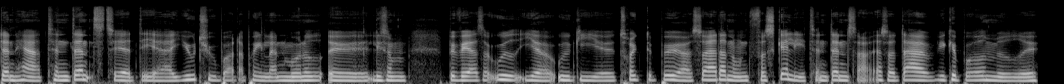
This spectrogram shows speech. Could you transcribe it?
den her tendens til, at det er YouTubere, der på en eller anden måde øh, ligesom bevæger sig ud i at udgive øh, trygte bøger, så er der nogle forskellige tendenser. Altså der vi kan både møde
